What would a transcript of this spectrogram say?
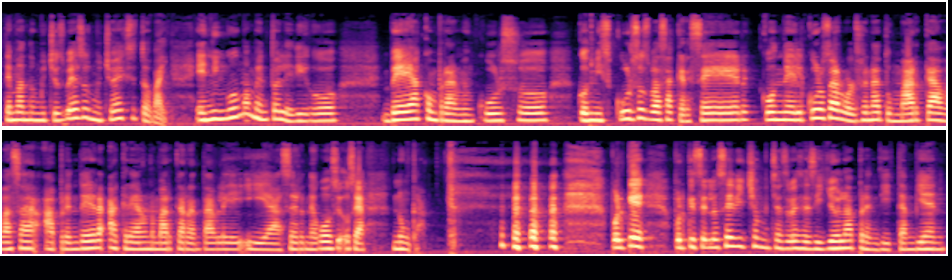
te mando muchos besos, mucho éxito, bye. En ningún momento le digo, ve a comprarme un curso, con mis cursos vas a crecer, con el curso de Revoluciona tu marca vas a aprender a crear una marca rentable y a hacer negocio, o sea, nunca. ¿Por qué? Porque se los he dicho muchas veces y yo lo aprendí también.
